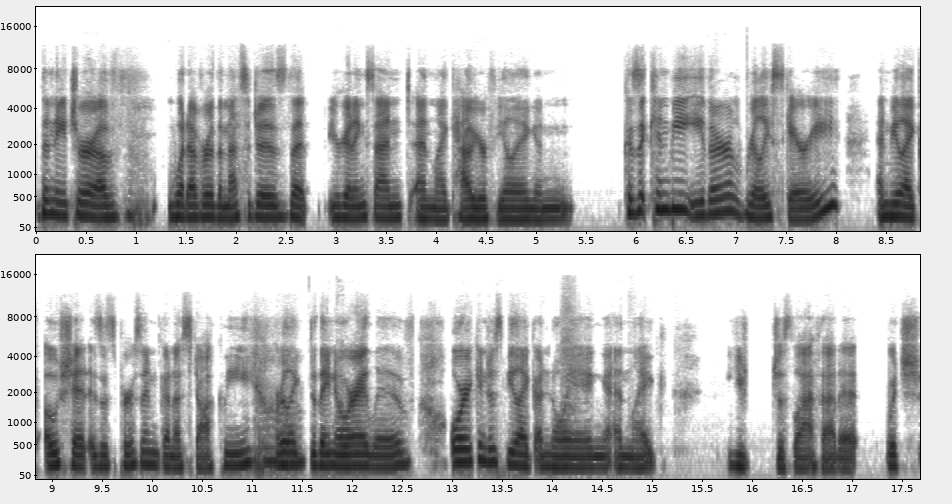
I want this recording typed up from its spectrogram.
the nature of whatever the messages that you're getting sent and like how you're feeling and because it can be either really scary and be like, oh shit, is this person gonna stalk me? or like, do they know where I live? Or it can just be like annoying and like you just laugh at it, which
